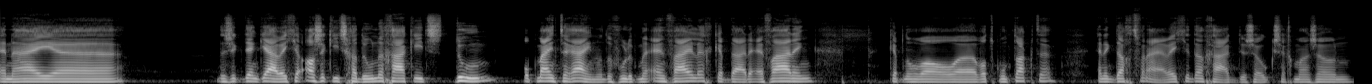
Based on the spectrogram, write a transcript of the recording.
En hij. eh, dus ik denk, ja, weet je, als ik iets ga doen, dan ga ik iets doen op mijn terrein. Want dan voel ik me en veilig. Ik heb daar de ervaring. Ik heb nog wel eh, wat contacten. En ik dacht van, nou ja, weet je, dan ga ik dus ook zeg maar zo'n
